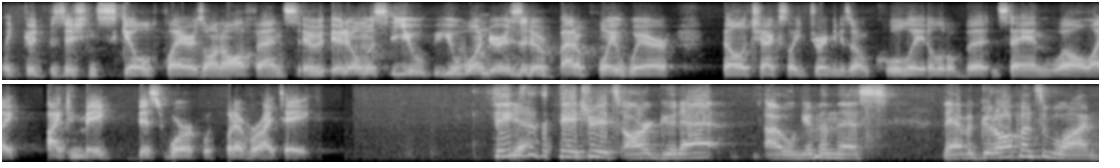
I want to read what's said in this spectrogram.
like good position skill players on offense. It, it almost you you wonder is it a, at a point where Belichick's like drinking his own Kool Aid a little bit and saying, well, like I can make this work with whatever I take. things Yeah. that the Patriots are good at, I will give them this. They have a good offensive line,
